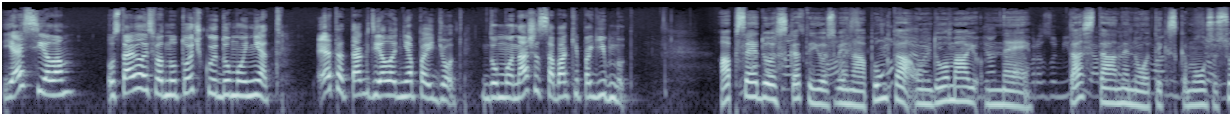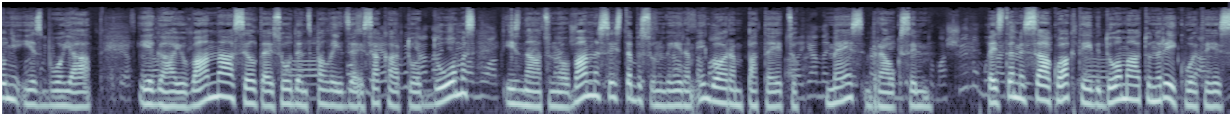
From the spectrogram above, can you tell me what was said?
Я села, уставилась в одну точку и думаю, нет, это так дело не пойдет. Думаю, наши собаки погибнут. Apsēdos, skatījos vienā punktā un domāju, nē, tas tā nenotiks, ka mūsu suņi ies bojā. Iegāju vannā, siltais ūdens palīdzēja sakārtot domas, iznācu no vannas istabas un vīram Igoram pateicu, mēs brauksim. Pēc tam es sāku aktīvi domāt un rīkoties.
